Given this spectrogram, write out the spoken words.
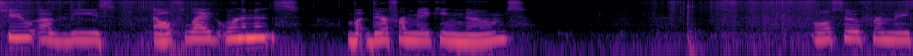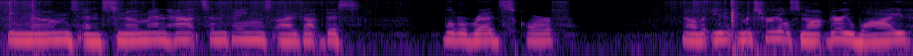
two of these elf leg ornaments, but they're for making gnomes. Also for making gnomes and snowman hats and things, I got this little red scarf. Now the material's not very wide,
